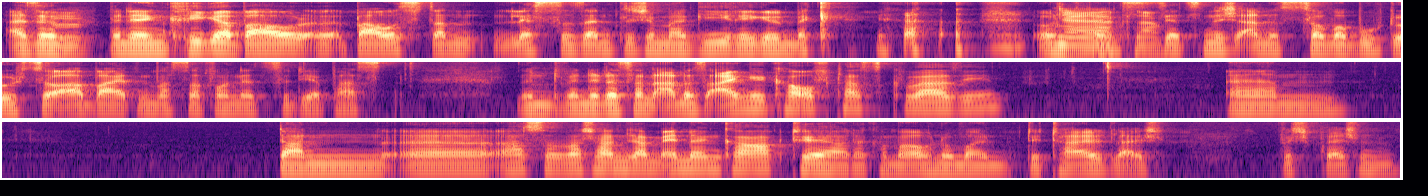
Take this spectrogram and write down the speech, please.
Also, mhm. wenn du einen Krieger bau, äh, baust, dann lässt du sämtliche Magieregeln weg. Ja? Und ja, fängst ja, jetzt nicht an, das Zauberbuch durchzuarbeiten, was davon jetzt zu dir passt. Und wenn du das dann alles eingekauft hast, quasi, ähm, dann äh, hast du wahrscheinlich am Ende einen Charakter. Da kann man auch nochmal im Detail gleich besprechen,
